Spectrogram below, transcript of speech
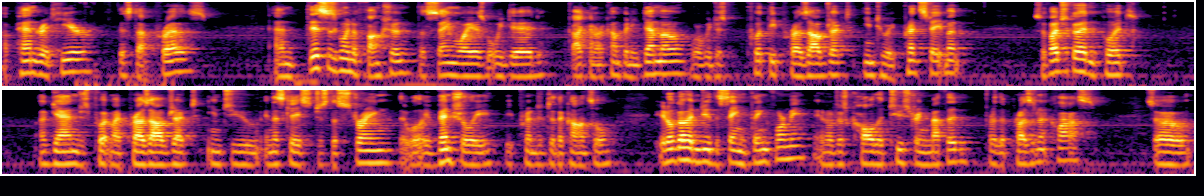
append right here, this pres, and this is going to function the same way as what we did back in our company demo, where we just put the pres object into a print statement. So if I just go ahead and put, again, just put my pres object into, in this case, just the string that will eventually be printed to the console, it'll go ahead and do the same thing for me. It'll just call the toString method for the president class. So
